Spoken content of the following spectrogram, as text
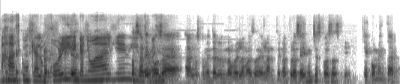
Ajá, así como que a lo mejor y engañó a alguien. Y pasaremos a, a, los comentarios de la novela más adelante, ¿no? Pero sí hay muchas cosas que, que comentar.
